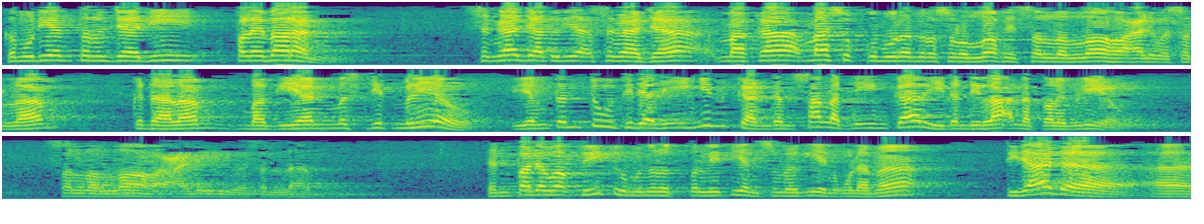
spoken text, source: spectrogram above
Kemudian terjadi pelebaran sengaja atau tidak sengaja maka masuk kuburan Rasulullah wasallam ke dalam bagian masjid beliau yang tentu tidak diinginkan dan sangat diingkari dan dilaknat oleh beliau sallallahu alaihi wasallam. Dan pada waktu itu menurut penelitian sebagian ulama tidak ada uh,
